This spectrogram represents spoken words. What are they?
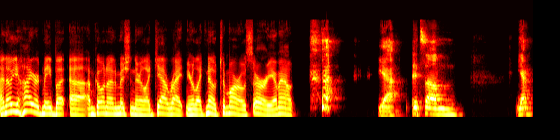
I know you hired me, but uh, I'm going on a mission. They're like, "Yeah, right." And you're like, "No, tomorrow. Sorry, I'm out." Yeah, it's um, yeah,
